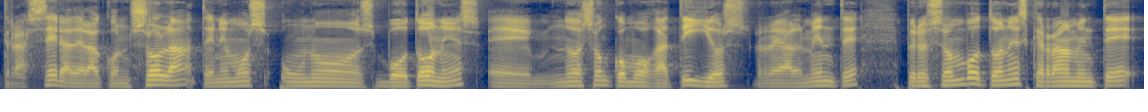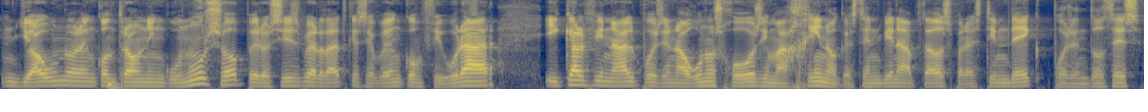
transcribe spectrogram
trasera de la consola tenemos unos botones, no son como gatillos realmente, pero son botones que realmente yo aún no le he encontrado ningún uso, pero sí es verdad que se pueden configurar y que al final, pues en algunos juegos imagino que estén bien adaptados para Steam Deck, pues entonces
